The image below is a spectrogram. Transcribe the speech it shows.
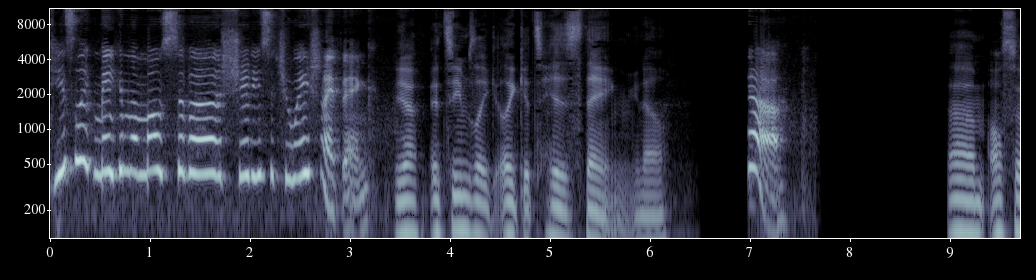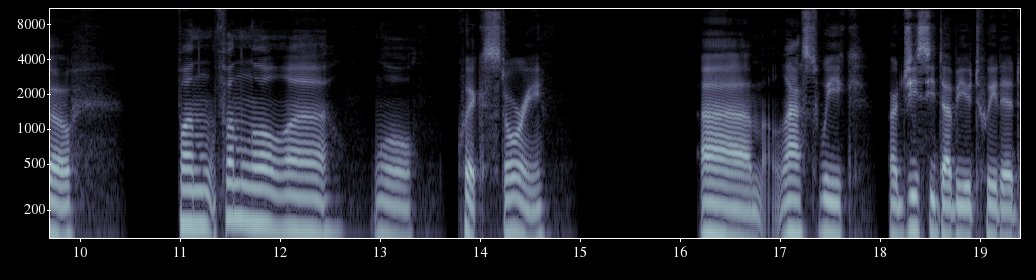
He's like making the most of a shitty situation, I think. yeah it seems like like it's his thing you know Yeah. Um, also, fun, fun little, uh, little quick story. Um, last week, or GCW tweeted,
